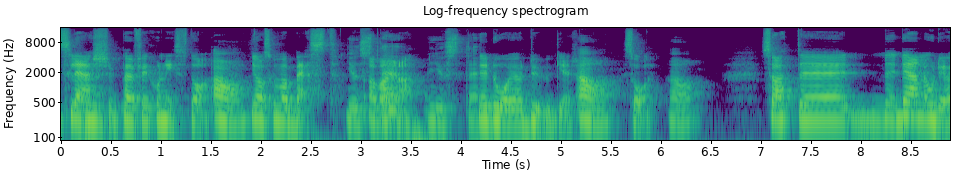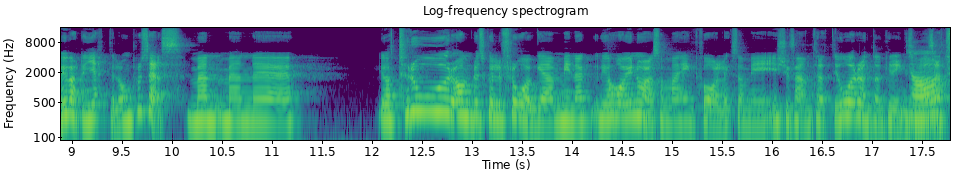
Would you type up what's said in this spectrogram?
Slash perfektionist då. Ja, Jag ska vara bäst just av det. alla. Just Det det. är då jag duger. Ja, Så. ja. Så att, eh, den, och det har ju varit en jättelång process, men, men eh, jag tror om du skulle fråga mina, jag har ju några som har hängt kvar liksom i, i 25-30 år runt omkring som Ja. har sett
